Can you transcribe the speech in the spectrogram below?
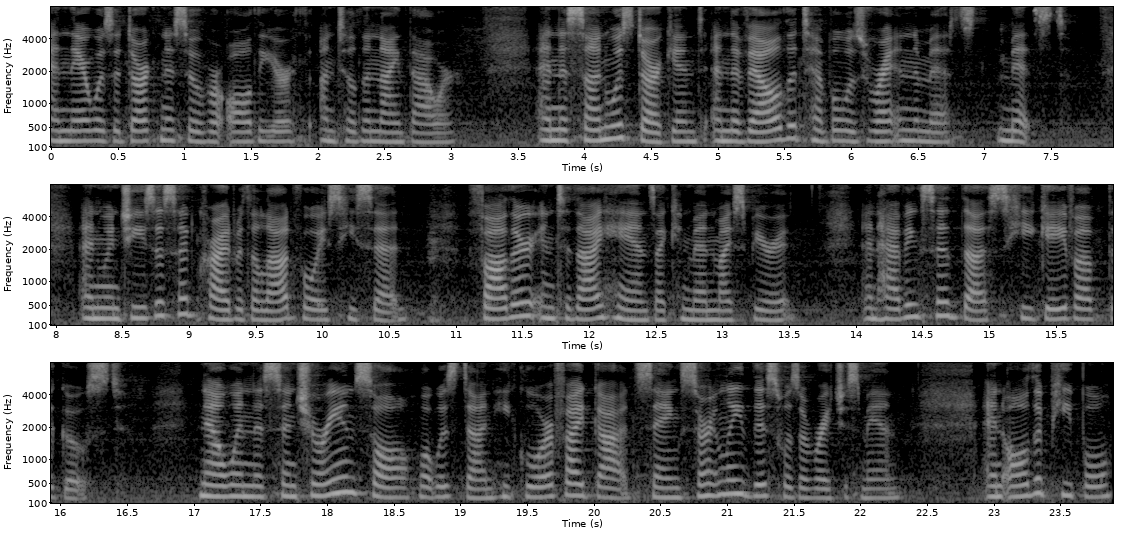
and there was a darkness over all the earth until the ninth hour. And the sun was darkened, and the veil of the temple was rent in the midst. And when Jesus had cried with a loud voice, he said, Father, into thy hands I commend my spirit. And having said thus, he gave up the ghost. Now, when the centurion saw what was done, he glorified God, saying, Certainly this was a righteous man. And all the people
